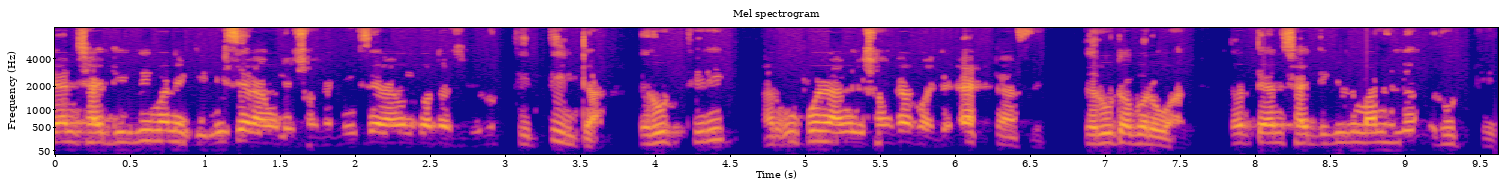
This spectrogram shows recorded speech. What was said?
টেন ষাট ডিগ্রি মানে কি? নিচের আঙুলের সংখ্যা। নিচের আঙুল কত আছে? রুট থ্রি তিনটা। রুট থ্রি আর উপরের আঙুলের সংখ্যা কয়টা? একটা আছে। রুট ওভার ওয়ান তো টেন ষাট ডিগ্রির মান হলো রুট থ্রি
